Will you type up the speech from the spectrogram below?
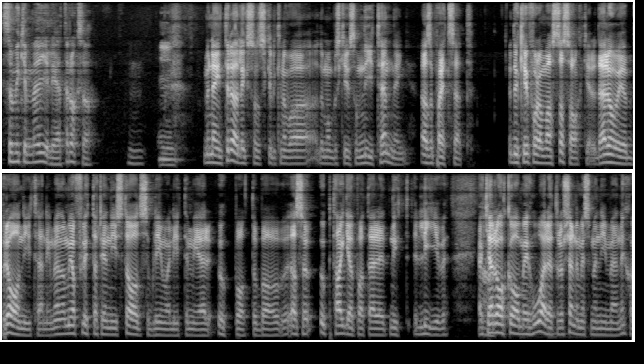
så mycket möjligheter också. Mm. Mm. Men är inte det liksom skulle kunna vara det man beskriver som nytändning? Alltså på ett sätt. Du kan ju få en massa saker. Där har vi ju bra nytändning. Men om jag flyttar till en ny stad så blir man lite mer uppåt och bara alltså upptaggad på att det här är ett nytt liv. Jag kan Ja. raka av mig håret och då känner jag mig som en ny människa.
